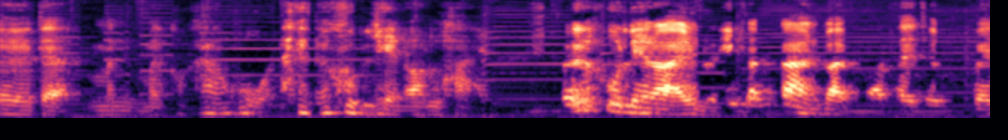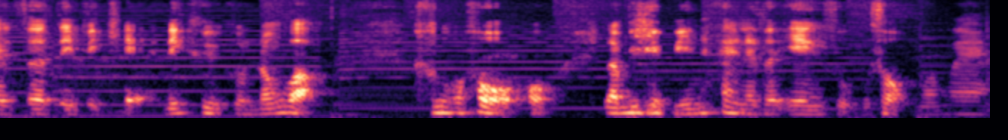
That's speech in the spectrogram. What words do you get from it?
ออ แต่มันมันค่อนข้างโหดถ้าคุณเรียนออนไลน์เออคุณเรียนออนไลน์ที่ต้องการแบบอะไรจะเป็น certificate นี่คือคุณต้องบอกโอ้โหระเบียบวินัยในตัวเองสูงส่งมาก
